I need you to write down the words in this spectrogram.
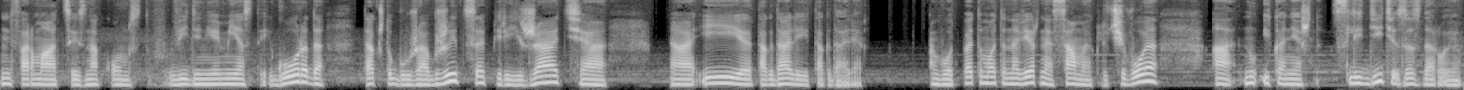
информации, знакомств, видения места и города, так, чтобы уже обжиться, переезжать, а, а, и так далее, и так далее. Вот, поэтому это, наверное, самое ключевое. А, ну и, конечно, следите за здоровьем.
